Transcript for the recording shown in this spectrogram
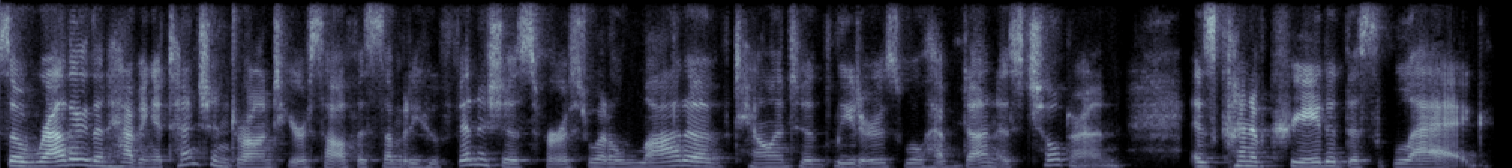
so rather than having attention drawn to yourself as somebody who finishes first, what a lot of talented leaders will have done as children is kind of created this lag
